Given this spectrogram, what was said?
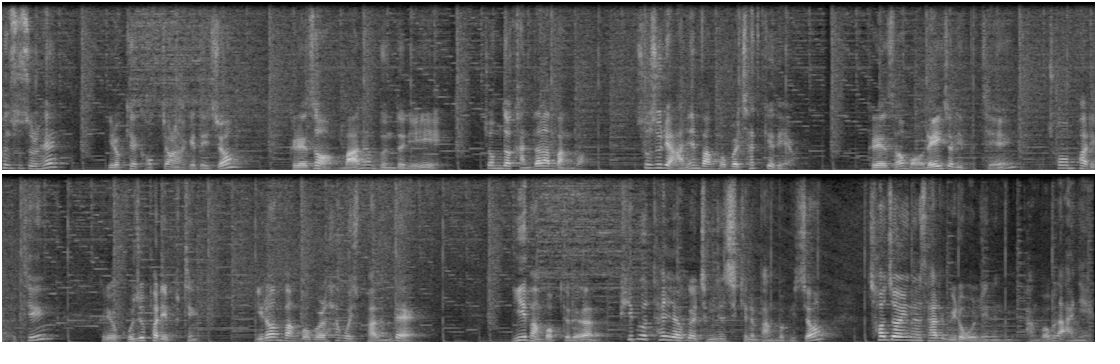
큰 수술해? 이렇게 걱정을 하게 되죠. 그래서 많은 분들이 좀 더 간단한 방법, 수술이 아닌 방법을 찾게 돼요. 그래서 뭐 레이저 리프팅, 초음파 리프팅, 그리고 고주파 리프팅 이런 방법을 하고 싶어 하는데 이 방법들은 피부 탄력을 증진시키는 방법이죠. 처져 있는 살을 위로 올리는 방법은 아니에요.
